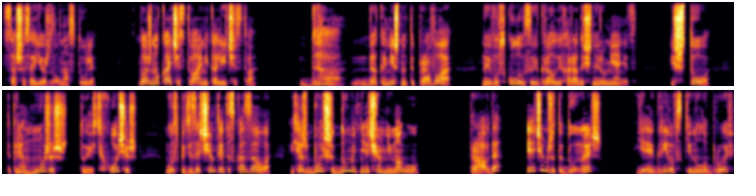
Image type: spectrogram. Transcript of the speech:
Саша заерзал на стуле. Важно качество, а не количество. Да, да, конечно, ты права. На его скулах заиграл лихорадочный румянец. И что? Ты прям можешь? То есть хочешь? Господи, зачем ты это сказала? Я ж больше думать ни о чем не могу. Правда? И о чем же ты думаешь? Я игриво вскинула бровь,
